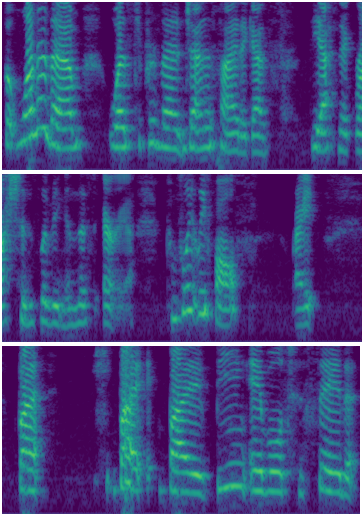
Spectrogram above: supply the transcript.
But one of them was to prevent genocide against the ethnic Russians living in this area. Completely false, right? But he, by by being able to say that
